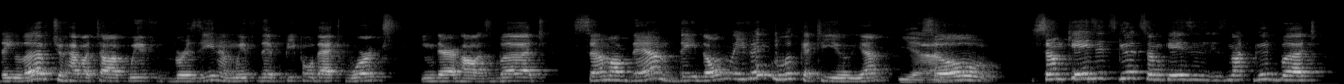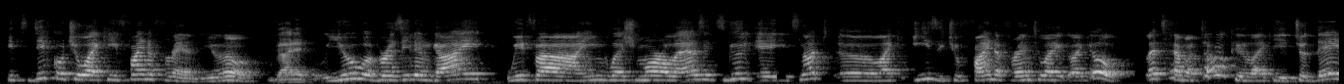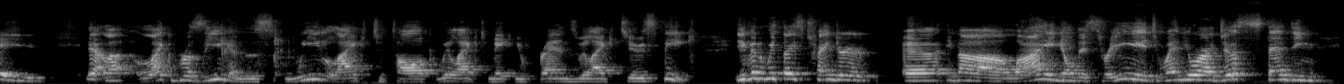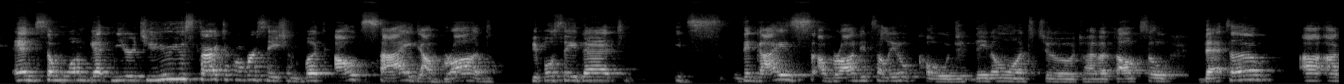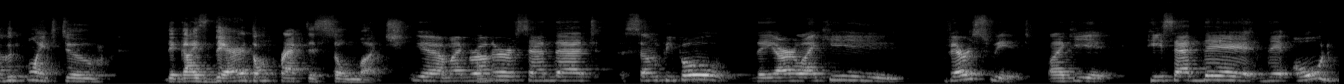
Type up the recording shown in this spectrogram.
They love to have a talk with Brazilian, with the people that works in their house, but." Some of them they don't even look at you, yeah. Yeah. So some cases it's good, some cases it's not good, but it's difficult to like you find a friend, you know. got it. You a Brazilian guy with uh, English more or less, it's good. It's not uh, like easy to find a friend to like like oh let's have a talk like today. Yeah, like Brazilians, we like to talk. We like to make new friends. We like to speak, even with a stranger uh, in a line on the street. When you are just standing and someone get near to you, you start a conversation. But outside, abroad, people say that it's the guys abroad. It's a little cold. They don't want to to have a talk. So that's a a, a good point to the guys there don't practice so much. Yeah, my brother said that some people they are like he, very sweet. Like he he said the the old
